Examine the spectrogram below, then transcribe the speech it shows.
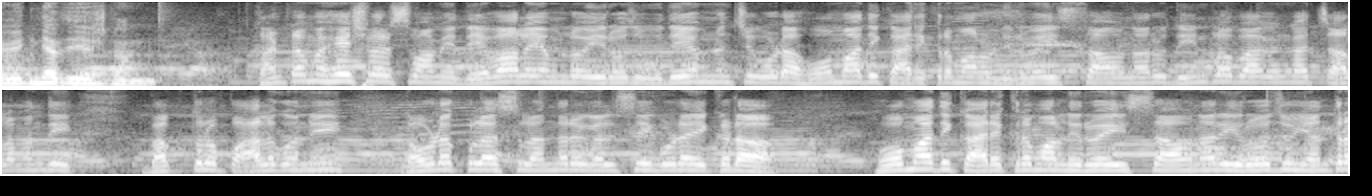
విజ్ఞప్తి చేసినాం. కంఠమహేశ్వర స్వామి దేవాలయంలో ఈరోజు ఉదయం నుంచి కూడా హోమాది కార్యక్రమాలు నిర్వహిస్తూ ఉన్నారు. దీంట్లో భాగంగా చాలామంది భక్తులు పాల్గొని గౌడ కులస్తులందరూ కలిసి కూడా ఇక్కడ హోమాది కార్యక్రమాలు నిర్వహిస్తూ ఉన్నారు. ఈరోజు యంత్ర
